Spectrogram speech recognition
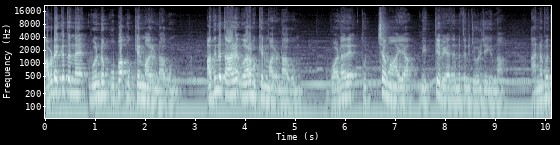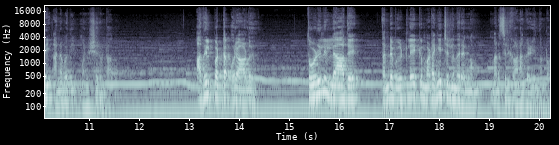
അവിടെയൊക്കെ തന്നെ വീണ്ടും ഉപമുഖ്യന്മാരുണ്ടാകും. അതിന്റെ താഴെ വേറെ മുഖ്യന്മാരുണ്ടാകും. വളരെ തുച്ഛമായ നിത്യവേതനത്തിന് ജോലി ചെയ്യുന്ന അനവധി അനവധി മനുഷ്യരുണ്ടാകും. അതിൽപ്പെട്ട ഒരാൾ തൊഴിലില്ലാതെ തന്റെ വീട്ടിലേക്ക് മടങ്ങിച്ചെല്ലുന്ന രംഗം മനസ്സിൽ കാണാൻ കഴിയുന്നുണ്ടോ?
